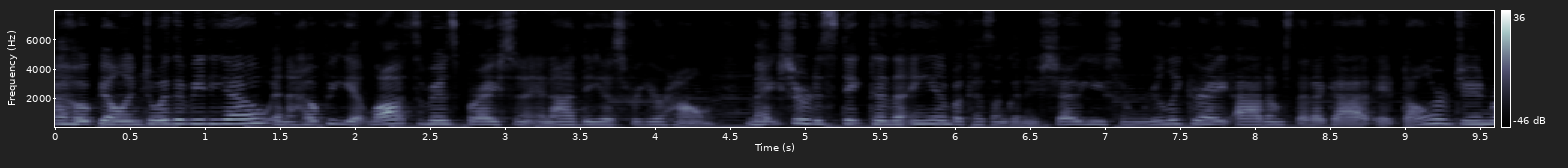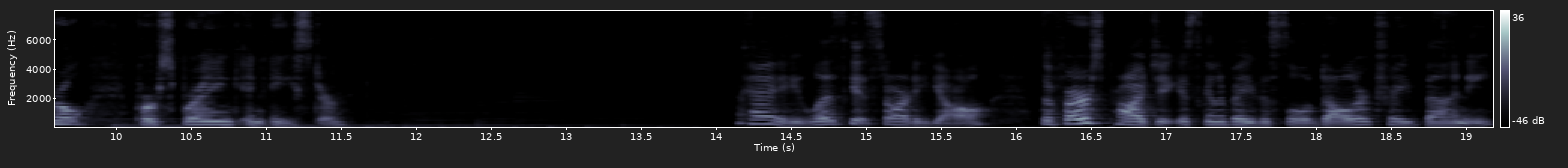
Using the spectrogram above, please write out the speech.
I hope y'all enjoy the video and I hope you get lots of inspiration and ideas for your home. Make sure to stick to the end because I'm going to show you some really great items that I got at Dollar General for spring and Easter. Okay, let's get started y'all. The first project is going to be this little Dollar Tree bunny.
